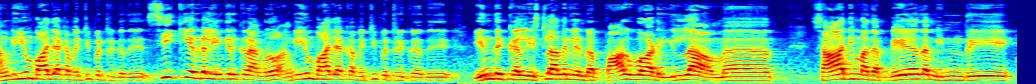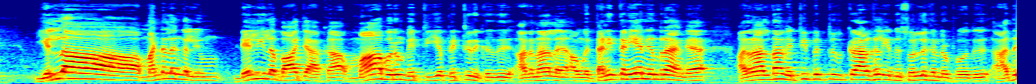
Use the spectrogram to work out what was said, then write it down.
அங்கேயும் பாஜக வெற்றி பெற்றிருக்கிறது சீக்கியர்கள் எங்கே இருக்கிறாங்களோ அங்கேயும் பாஜக வெற்றி பெற்றிருக்கிறது. இந்துக்கள் இஸ்லாமியர்கள் என்ற பாகுபாடு இல்லாமல் சாதி மத பேதம் இன்றி எல்லா மண்டலங்களையும் டெல்லியில் பாஜக மாபெரும் வெற்றியை பெற்றிருக்குது. அதனால் அவங்க தனித்தனியாக நின்றாங்க. அதனால் தான் வெற்றி பெற்றிருக்கிறார்கள் என்று சொல்லுகின்ற போது அது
